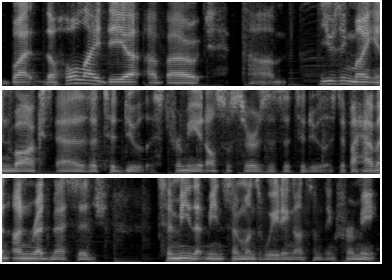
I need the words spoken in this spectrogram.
But the whole idea about um, using my inbox as a to-do list, for me, it also serves as a to-do list. If I have an unread message, to me, that means someone's waiting on something for me.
